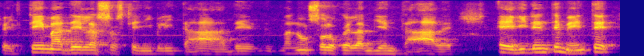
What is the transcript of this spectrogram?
cioè il tema della sostenibilità, de, ma non solo quella ambientale, è evidentemente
